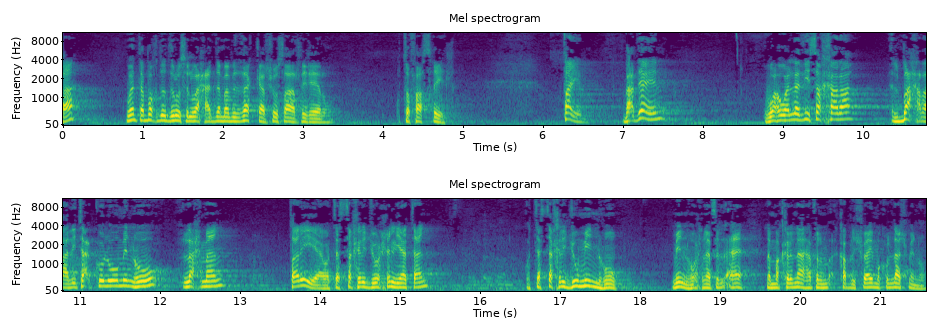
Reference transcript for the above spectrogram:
ها؟ وانت باخذ دروس الواحد لما بتذكر شو صار في غيره. وتفاصيل. طيب بعدين وهو الذي سخر البحر لتأكلوا منه لحما طريا وتستخرجوا حلية وتستخرجوا منه منه. إحنا في الآية لما قرناها في قبل شوي ما قلناش منه.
